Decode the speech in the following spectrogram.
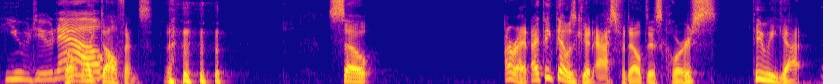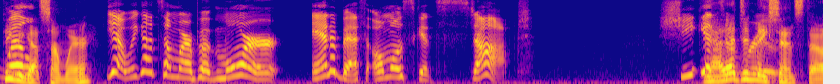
you do now. don't like dolphins. so, all right, I think that was good asphodel discourse. I think we got, I think Well- we got somewhere. Yeah, we got somewhere, but more. Annabeth almost gets stopped. She gets. Yeah, that did not make sense though.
